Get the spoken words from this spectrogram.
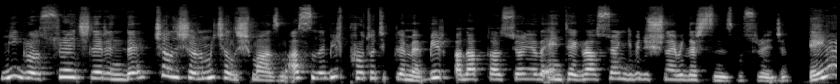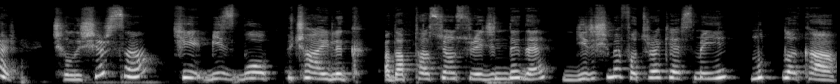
Migros süreçlerinde çalışır mı çalışmaz mı? Aslında bir prototipleme, bir adaptasyon ya da entegrasyon gibi düşünebilirsiniz bu süreci. Eğer çalışırsa ki biz bu 3 aylık adaptasyon sürecinde de girişime fatura kesmeyi mutlaka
